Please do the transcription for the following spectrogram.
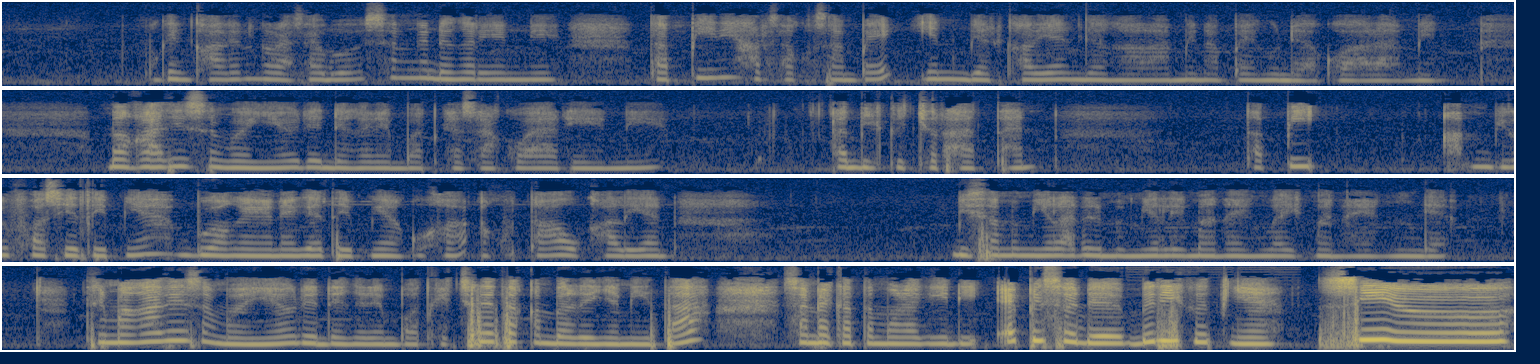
Mungkin kalian ngerasa bosan ngedenger ini tapi ini harus aku sampein biar kalian gak ngalamin apa yang udah aku alamin. Makasih semuanya udah dengerin podcast aku hari ini. Lebih kecurhatan. Tapi ambil positifnya buang yang negatifnya. Aku aku tahu kalian bisa memilah dan memilih mana yang baik mana yang enggak Terima kasih semuanya udah dengerin podcast cerita kembalinya Mita. Sampai ketemu lagi di episode berikutnya. See you.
